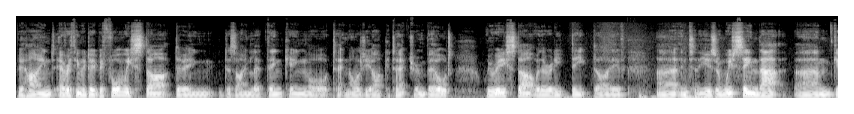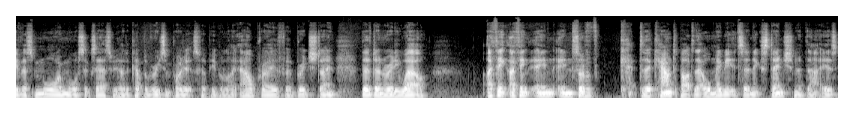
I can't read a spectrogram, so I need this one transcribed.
behind everything we do before we start doing design led thinking or technology architecture and build. We really start with a really deep dive uh, into the user, and we've seen that um, give us more and more success. We've had a couple of recent projects for people like Alpro, for Bridgestone, that have done really well. I think I think in in sort of the counterpart to that, or maybe it's an extension of that, is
